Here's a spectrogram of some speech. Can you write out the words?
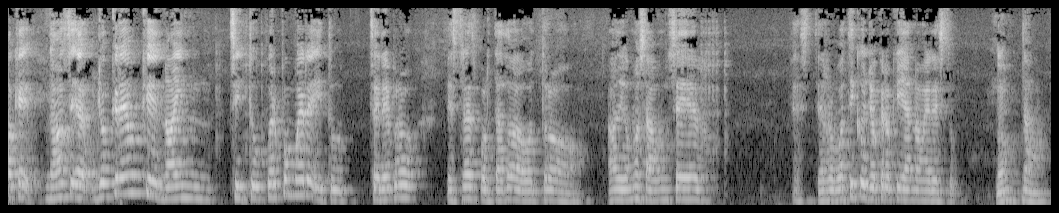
Ok, no, sí, yo creo que no hay... Si tu cuerpo muere y tu cerebro es transportado a otro, a, digamos, a un ser este, robótico, yo creo que ya no eres tú. ¿No? No,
